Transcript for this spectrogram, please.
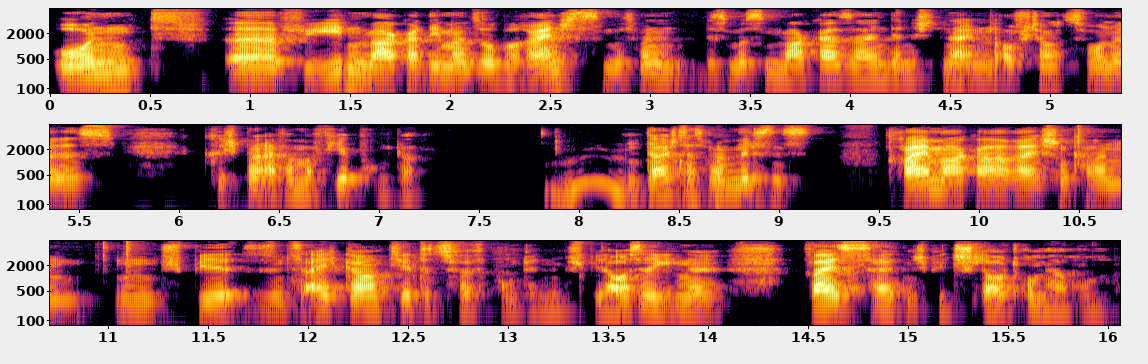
Und äh, für jeden Marker, den man so bereinigt, das muss, man, das muss ein Marker sein, der nicht in der eigenen Aufstellungszone ist, kriegt man einfach mal vier Punkte. Mhm, und dadurch, dass man mindestens drei Marker erreichen kann im Spiel, sind es eigentlich garantierte zwölf Punkte in dem Spiel. Außer der Gegner weiß es halt und spielt schlau drumherum.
